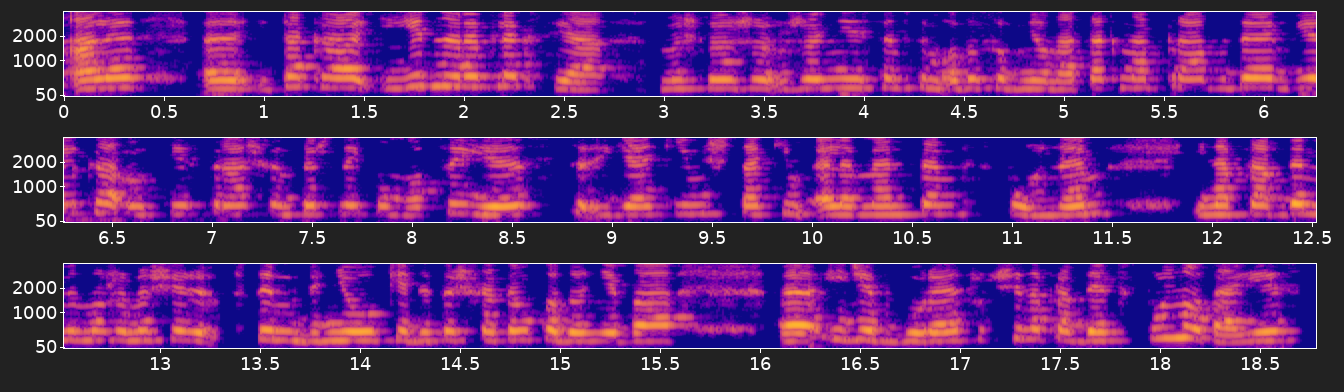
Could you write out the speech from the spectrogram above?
ale e, taka jedna refleksja, myślę, że, że nie jestem w tym odosobniona. Tak naprawdę Wielka Orkiestra Świątecznej Pomocy jest jakimś takim elementem wspólnym i naprawdę my możemy się w tym dniu, kiedy to światełko do nieba e, idzie w górę, czuć się naprawdę jak wspólnota. Jest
